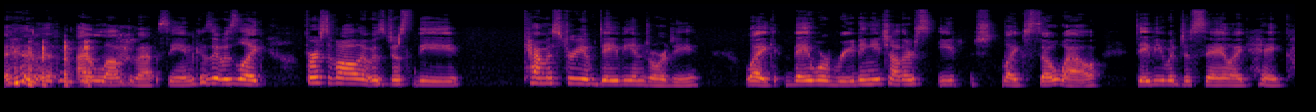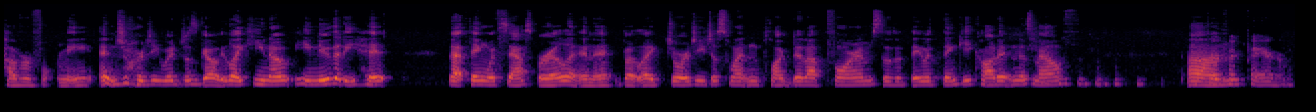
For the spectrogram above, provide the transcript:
I loved that scene because it was like, first of all, it was just the chemistry of Davy and Georgie. Like they were reading each other's each like so well. Davy would just say like, "Hey, cover for me," and Georgie would just go like, you know, he knew that he hit that thing with sarsaparilla in it, but like Georgie just went and plugged it up for him so that they would think he caught it in his mouth. Um, perfect pair.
